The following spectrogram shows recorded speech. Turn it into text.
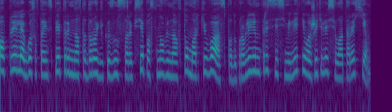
апреля госавтоинспекторами на автодороге Кызыл-Сарыксе постановлено авто марки ВАЗ под управлением 37-летнего жителя села Тарахе.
